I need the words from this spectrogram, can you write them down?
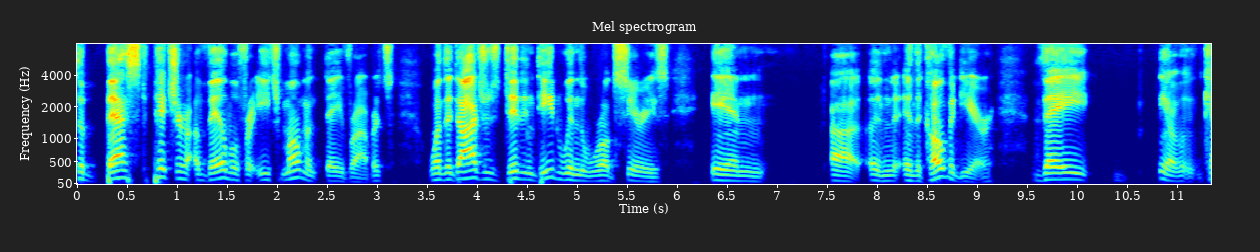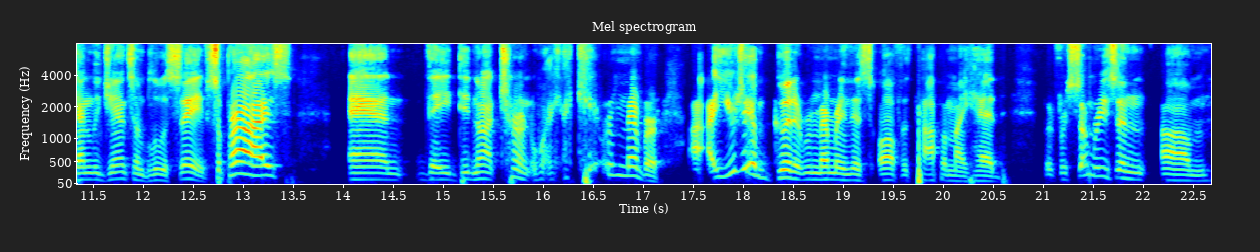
the best pitcher available for each moment, Dave Roberts. When the Dodgers did indeed win the World Series in uh, in in the COVID year, they, you know, Kenley Jansen blew a save, surprise, and they did not turn. I can't remember. I, usually am good at remembering this off the top of my head, but for some reason, um,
